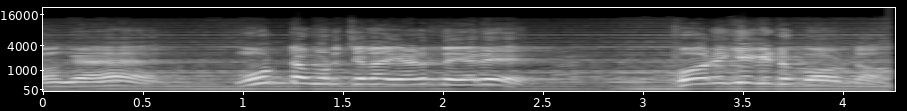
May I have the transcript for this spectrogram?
அவங்க மூட்டை முடிச்செல்லாம் எடுத்து ஏறி பொறுக்கிக்கிட்டு போகட்டும்.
